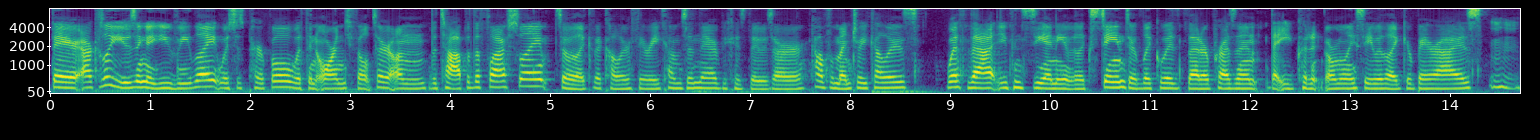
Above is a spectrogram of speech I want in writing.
They're actually using a UV light, which is purple with an orange filter on the top of the flashlight. So, like, the color theory comes in there because those are complementary colors. With that, you can see any of like stains or liquids that are present that you couldn't normally see with like your bare eyes. Mm-hmm.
